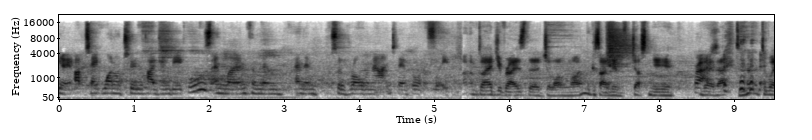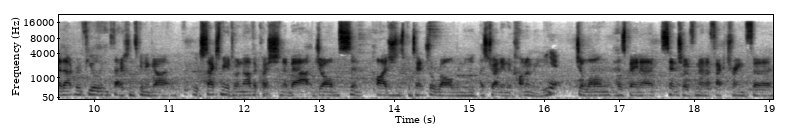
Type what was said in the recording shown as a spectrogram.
you know, uptake one or two hydrogen vehicles and learn from them and then sort of roll them out into their broader fleet. I'm glad you raised the Geelong line because I live just near right. where that to where that refueling station is going to go. Which takes me to another question about jobs and hydrogen's potential role in the Australian economy. Yeah. Geelong has been a centre of manufacturing for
